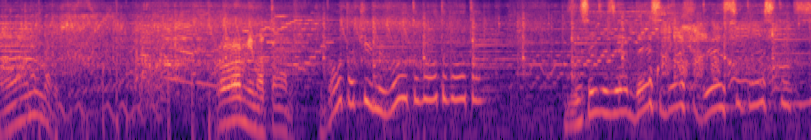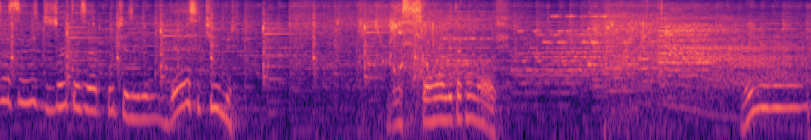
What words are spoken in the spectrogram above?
Ah, não vai. Oh, me mataram. Volta, time, volta, volta, volta. 16 a 0, desce, desce, desce, desce, 16, 18 a 0, putz, desce, time. Esse só um ali tá com 9. Vem, vem, vem.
